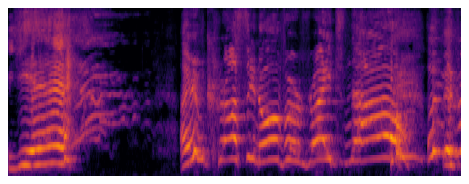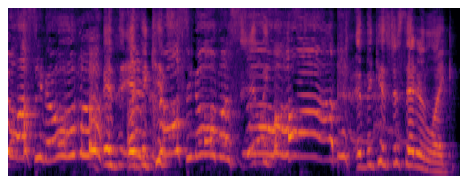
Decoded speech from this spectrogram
yeah I am crossing over right now. I'm And- crossing over. and, and I'm the kids crossing over so and the- hard. and the kids just sat here like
